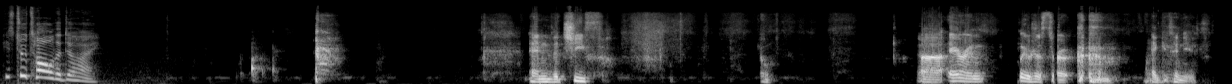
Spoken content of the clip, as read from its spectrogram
He's too tall to die. And the chief, oh, uh, Aaron clears his throat and continues.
